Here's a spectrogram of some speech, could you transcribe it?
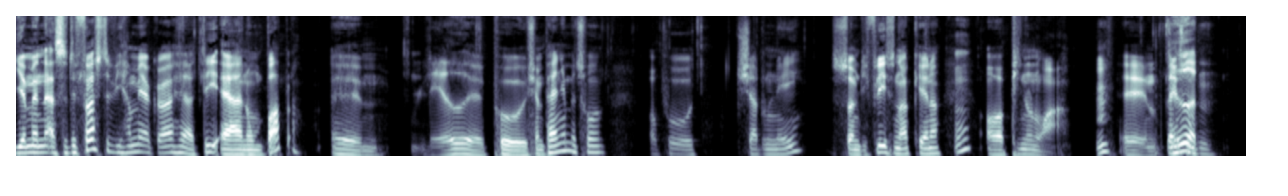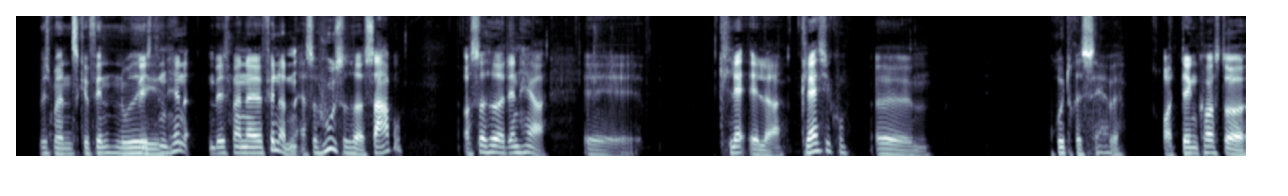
Jamen, altså det første, vi har med at gøre her, det er nogle bobler, øh, lavet øh, på champagne-metoden, og på Chardonnay, som de fleste nok kender, mm. og Pinot Noir. Mm. Øh, Hvad hedder den, hvis man skal finde den ude hvis i... Den hænder, hvis man øh, finder den, altså huset hedder Sabo, og så hedder den her øh, kla- eller Classico øh, Brut Reserve. Og den koster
